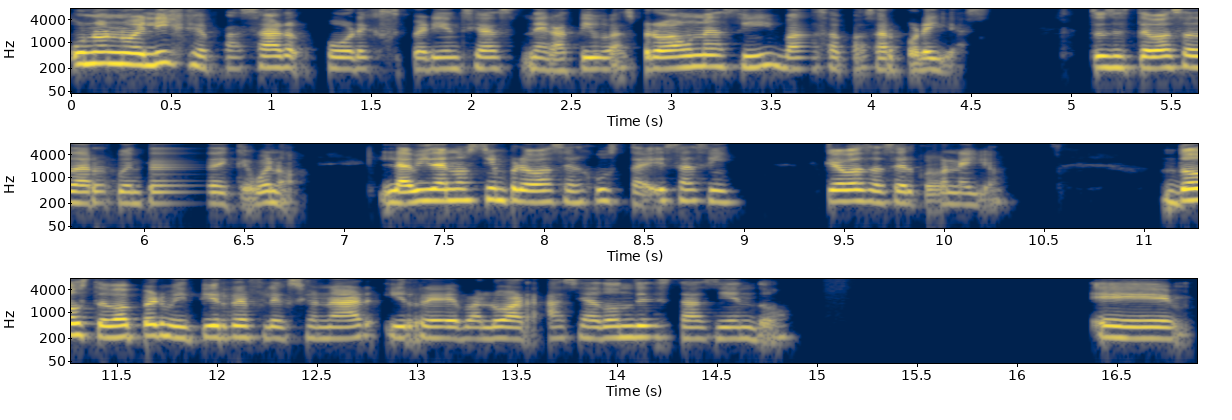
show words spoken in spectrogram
uno no elige pasar por experiencias negativas, pero aún así vas a pasar por ellas. Entonces te vas a dar cuenta de que, bueno, la vida no siempre va a ser justa, es así. ¿Qué vas a hacer con ello? Dos, te va a permitir reflexionar y reevaluar hacia dónde estás yendo. Eh,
